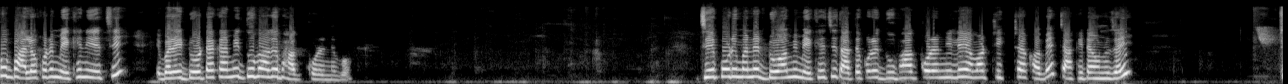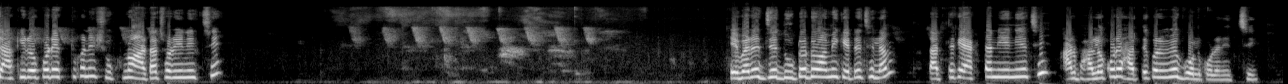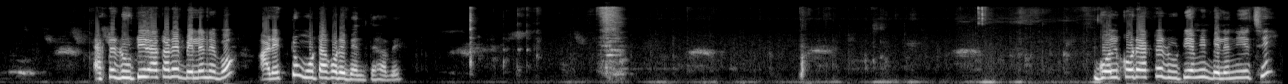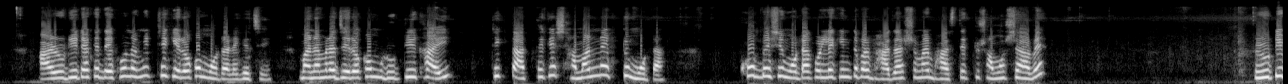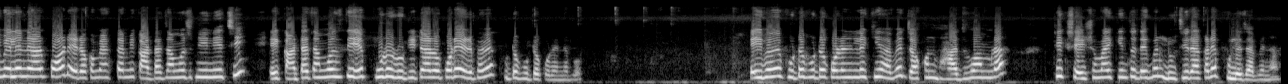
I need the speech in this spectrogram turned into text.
খুব ভালো করে মেখে নিয়েছি। এবার এই ডোটাকে আমি দুভাগে ভাগ করে নেব। যে পরিমাণে ডো আমি মেখেছি, তাতে করে দুভাগ করে নিলে আমার ঠিকঠাক হবে চাকিটা অনুযায়ী। চাকির ওপরে একটুখানি শুকনো আটা ছড়িয়ে নিচ্ছি। এবারে যে দুটো ডো আমি কেটেছিলাম, তার থেকে একটা নিয়ে নিয়েছি আর ভালো করে হাতে করে ভেবে গোল করে নিচ্ছি। একটা রুটির আকারে বেলে নেব আর একটু মোটা করে বেলতে হবে। গোল করে একটা রুটি আমি বেলে নিয়েছি। আর রুটিটাকে দেখুন, আমি ঠিক এরকম মোটা রেখেছি। মানে আমরা যেরকম রুটি খাই, ঠিক তার থেকে সামান্য একটু মোটা। খুব বেশি মোটা করলে কিন্তু আবার ভাজার সময় ভাজতে একটু সমস্যা হবে। রুটি বেলে নেওয়ার পর এরকম একটা আমি কাঁটা চামচ নিয়ে নিয়েছি। এই কাঁটা চামচ দিয়ে পুরো রুটিটার উপরে এভাবে ফুটো ফুটো করে নেব। এইভাবে ফুটো ফুটো করে নিলে কি হবে? যখন ভাজবো আমরা, ঠিক সেই সময় কিন্তু দেখবেন লুচির আকারে ফুলে যাবে না।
